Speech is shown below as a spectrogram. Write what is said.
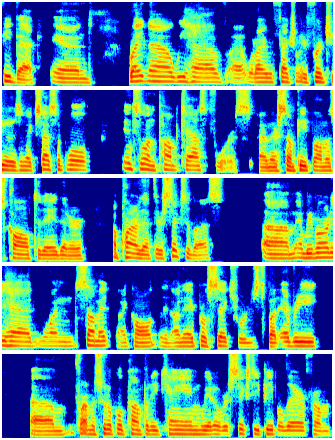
feedback and Right now, we have uh, what I affectionately refer to as an accessible insulin pump task force. Uh, there's some people on this call today that are a part of that. There's six of us. Um, and we've already had one summit, I call it, on April 6th, where just about every um, pharmaceutical company came. We had over 60 people there from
